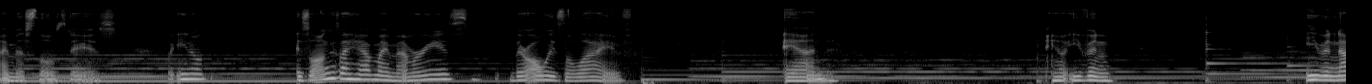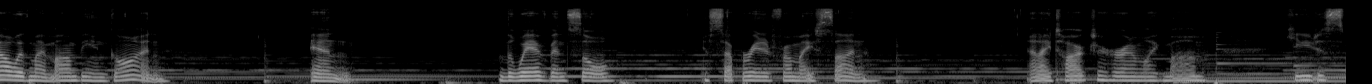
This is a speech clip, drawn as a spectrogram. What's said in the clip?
I miss those days. But you know, as long as I have my memories, they're always alive. And you know, even even now with my mom being gone and the way I've been so separated from my son. And I talk to her and I'm like, Mom, can you just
